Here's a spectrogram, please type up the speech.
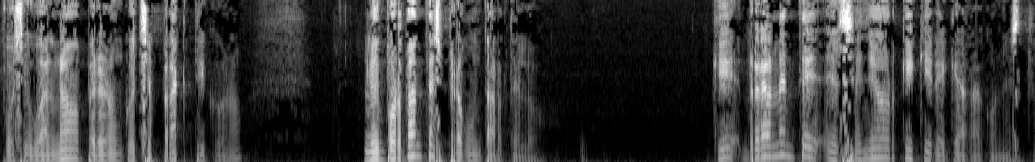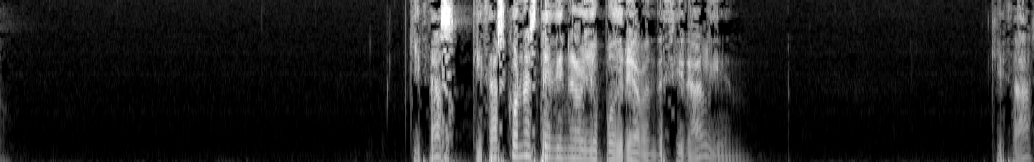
pues igual no, pero era un coche práctico, ¿no? Lo importante es preguntártelo. ¿Qué, ¿Realmente el Señor qué quiere que haga con esto? Quizás, quizás con este dinero yo podría bendecir a alguien. Quizás.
